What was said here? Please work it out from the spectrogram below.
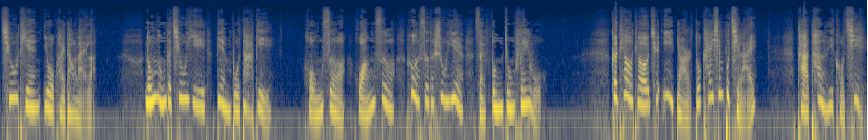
秋天又快到来了，浓浓的秋意遍布大地，红色。黄色、褐色的树叶在风中飞舞，可跳跳却一点儿都开心不起来。他叹了一口气：“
